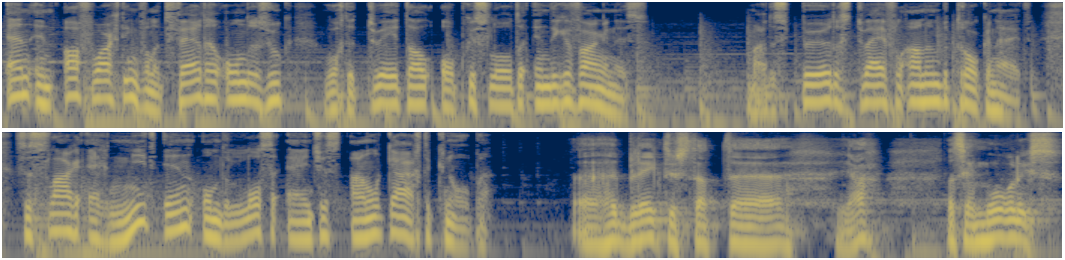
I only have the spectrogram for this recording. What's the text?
en in afwachting van het verdere onderzoek wordt het tweetal opgesloten in de gevangenis. Maar de speurders twijfelen aan hun betrokkenheid. Ze slagen er niet in om de losse eindjes aan elkaar te knopen. Uh, het bleek dus dat, uh, ja, dat zij mogelijk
